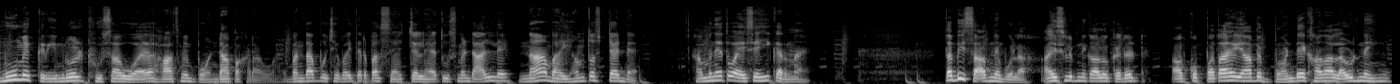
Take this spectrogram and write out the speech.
मुँह में क्रीम रोल ठूसा हुआ है, हाथ में बोंडा पकड़ा हुआ है। बंदा पूछे, भाई, तेरे पास सैचल है तो उसमें डाल ले? ना भाई, हम तो स्टड हैं। हमने तो ऐसे ही करना है। तभी साहब ने बोला, आई स्लिप निकालो, कैडेट। आपको पता है, यहाँ पे बोंडे खाना अलाउड नहीं है।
